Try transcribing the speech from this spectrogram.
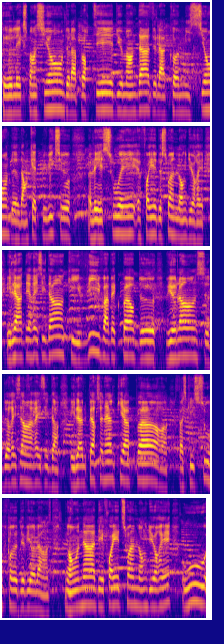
que l'expansion de la portée du mandat de la commission d'enquête publique sur les foyers de soins de longue durée. Il y a des résidents qui vivent avec peur de violence de résident à résident. Il y a le personnel qui a peur parce qu'il souffre de violence. On a des foyers de soins de longue durée où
